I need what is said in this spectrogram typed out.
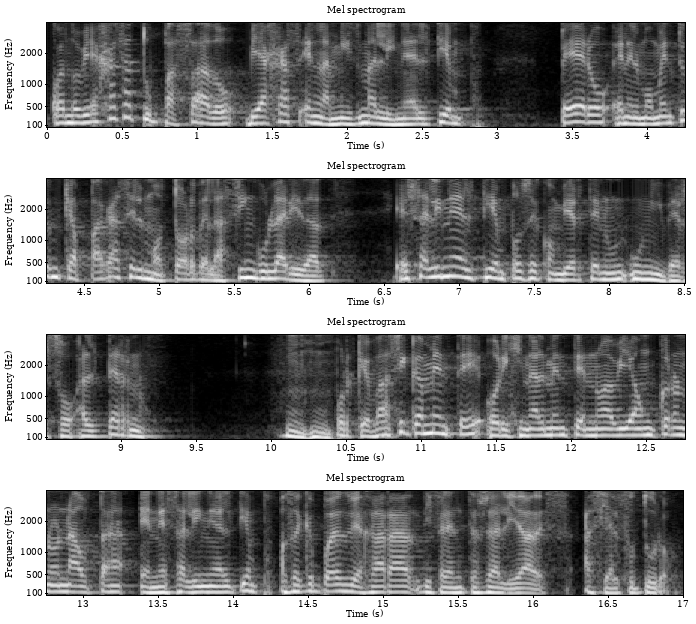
Cuando viajas a tu pasado, viajas en la misma línea del tiempo. Pero en el momento en que apagas el motor de la singularidad, esa línea del tiempo se convierte en un universo alterno. Porque básicamente, originalmente no había un crononauta en esa línea del tiempo. O sea que puedes viajar a diferentes realidades hacia el futuro.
